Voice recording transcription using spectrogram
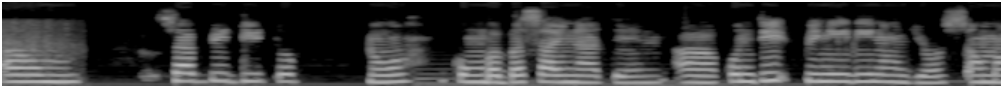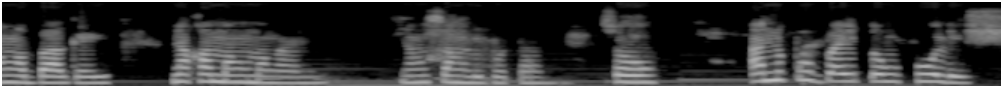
um, sabi dito, no, kung babasahin natin, uh, kundi pinili ng Diyos ang mga bagay na kamangmangan ng sanglibutan. So, ano po ba itong foolish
